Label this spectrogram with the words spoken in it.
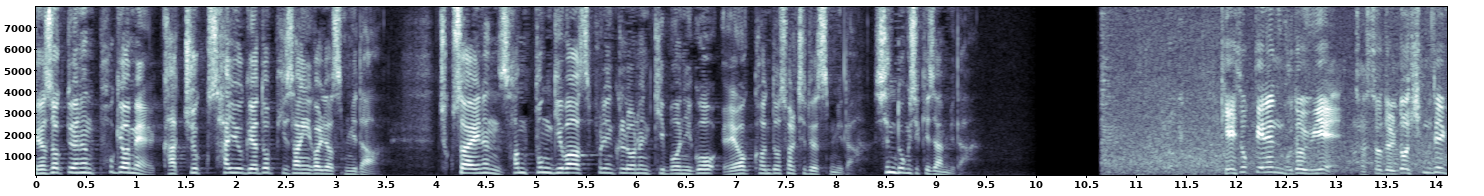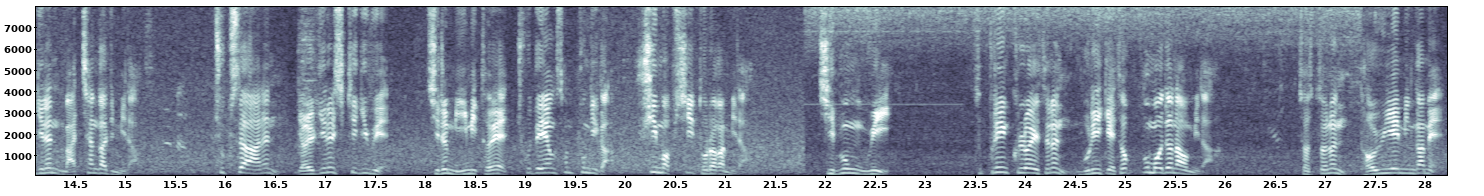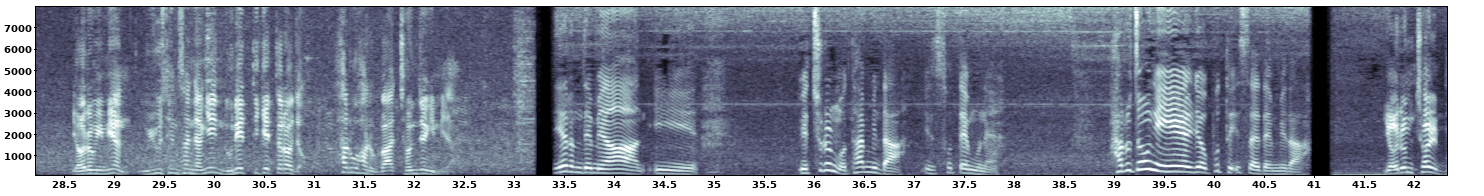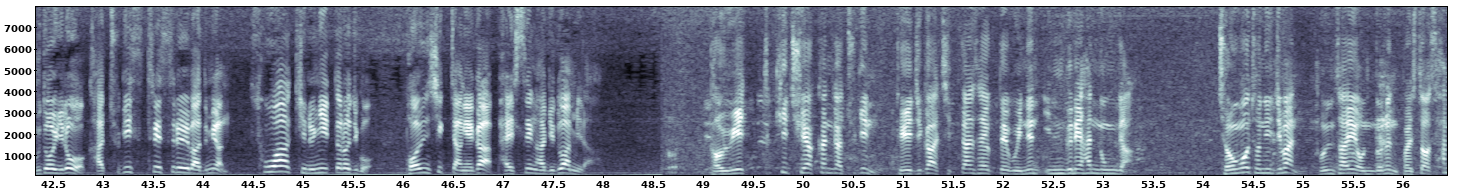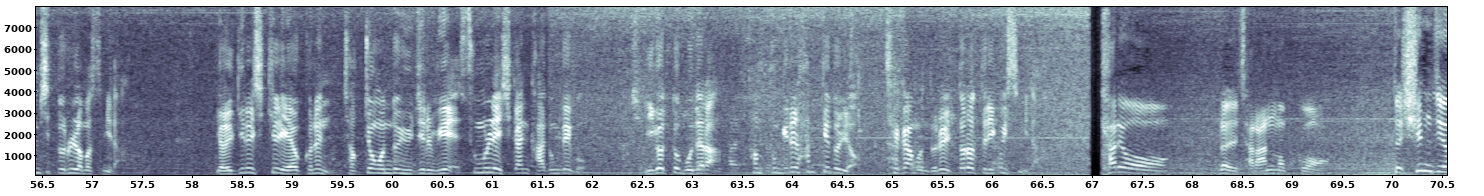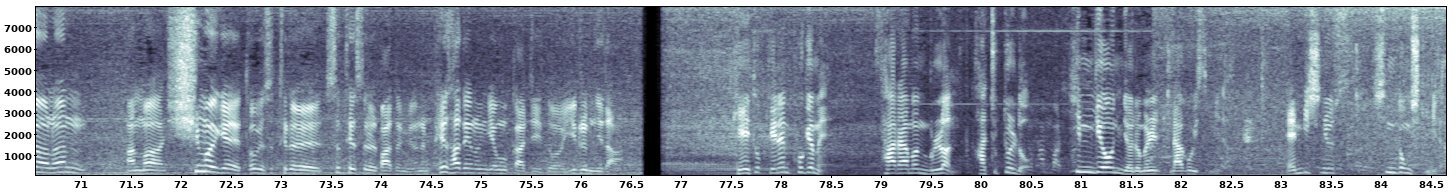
계속되는 폭염에 가축 사육에도 비상이 걸렸습니다. 축사에는 선풍기와 스프링클러는 기본이고 에어컨도 설치됐습니다. 신동식 기자입니다. 계속되는 무더위에 젖소들도 힘들기는 마찬가지입니다. 축사 안은 열기를 식히기 위해 지름 2m의 초대형 선풍기가 쉼없이 돌아갑니다. 지붕 위 스프링클러에서는 물이 계속 뿜어져 나옵니다. 젖소는 더위에 민감해 여름이면 우유 생산량이 눈에 띄게 떨어져 하루하루가 전쟁입니다. 여름 되면 이 외출을 못 합니다. 이 소 때문에. 하루 종일 붙어 있어야 됩니다. 여름철 무더위로 가축이 스트레스를 받으면 소화 기능이 떨어지고 번식 장애가 발생하기도 합니다. 더위에 특히 취약한 가축인 돼지가 집단 사육되고 있는 인근의 한 농장. 정오 전이지만 본사의 온도는 벌써 30도를 넘었습니다. 열기를 식힐 에어컨은 적정 온도 유지를 위해 24시간 가동되고 이것도 모자라 선풍기를 함께 돌려 체감 온도를 떨어뜨리고 있습니다. 사료를 잘 안 먹고 또 심지어는 아마 심하게 더위 스트레스를, 스트레스를 받으면 폐사되는 경우까지도 이릅니다. 계속되는 폭염에 사람은 물론 가축들도 힘겨운 여름을 나고 있습니다. MBC 뉴스 신동식입니다.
